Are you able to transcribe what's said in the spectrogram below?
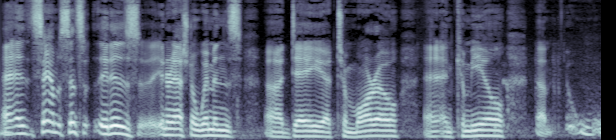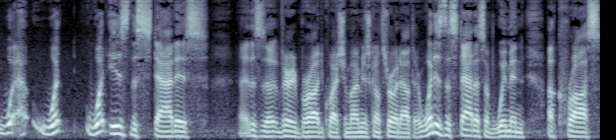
And Sam, since it is International Women's uh, Day uh, tomorrow, and, and Camille, um, wh- what what is the status? Uh, this is a very broad question, but I'm just going to throw it out there. What is the status of women across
